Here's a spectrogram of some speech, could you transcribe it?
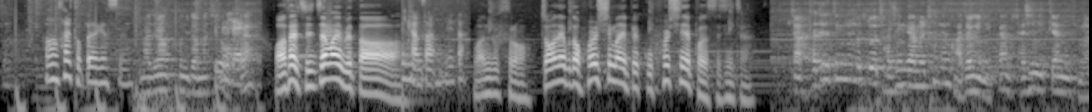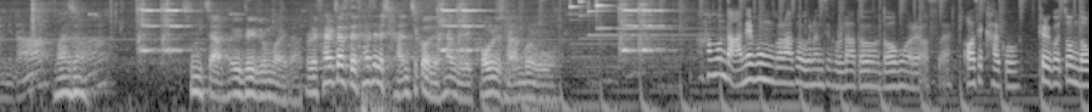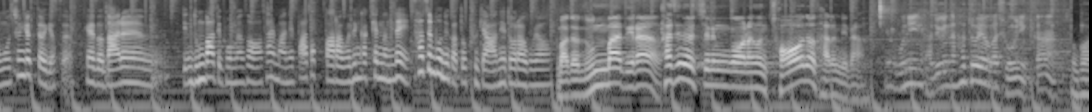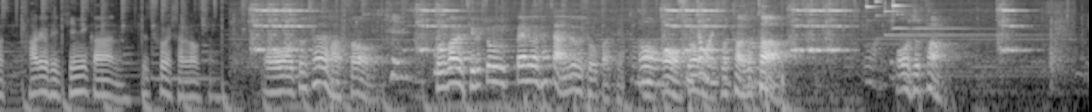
아, 살 더 빼야겠어요. 마지막 분도 한번 찍어볼까요? 와 살 진짜 많이 뺐다. 감사합니다. 만족스러워. 전에보다 훨씬 많이 뺐고 훨씬 예뻐졌어 진짜. 자 사진 찍는 것도 자신감을 찾는 과정이니까 자신 있게 하는 게 중요합니다. 맞아. 자, 진짜 이거 되게 좋은 말이다. 원래 살쪘을 때 사진을 잘 안 찍거든요 사람들이 거울도 잘 안 보고. 한 번도 안 해본 거라서 그런지 몰라도 너무 어려웠어요. 어색하고 그리고 좀 너무 충격적이었어요. 그래도 나름 눈바디 보면서 살 많이 빠졌다라고 생각했는데 사진 보니까 또 그게 아니더라고요. 맞아 눈바디랑 사진을 찍는 거랑은 전혀 다릅니다. 본인 가지고 있는 하드웨어가 좋으니까 저봐 다리가 되게 기니까 길쭉하게 잘 나왔잖아. 오좀 찾아봤어. 골반을 뒤로 좀 빼면 살짝 앉아도 좋을 것 같아요. 어, 어 진짜 그런 거 많이 좋다. 좋다. 오 좋다.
